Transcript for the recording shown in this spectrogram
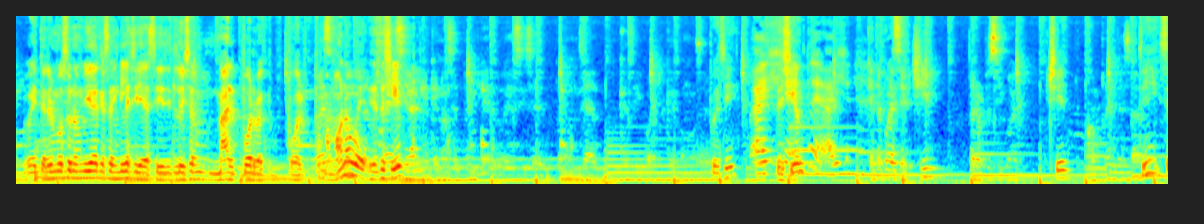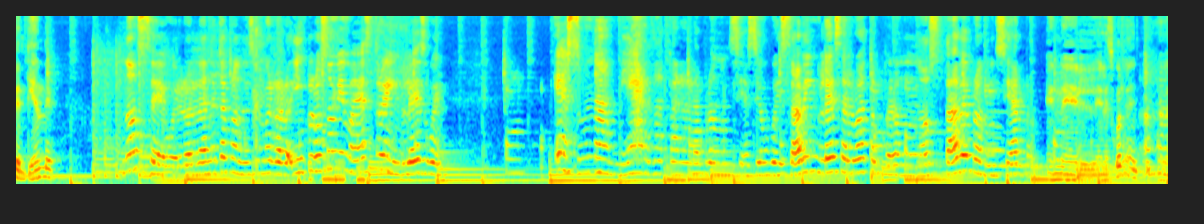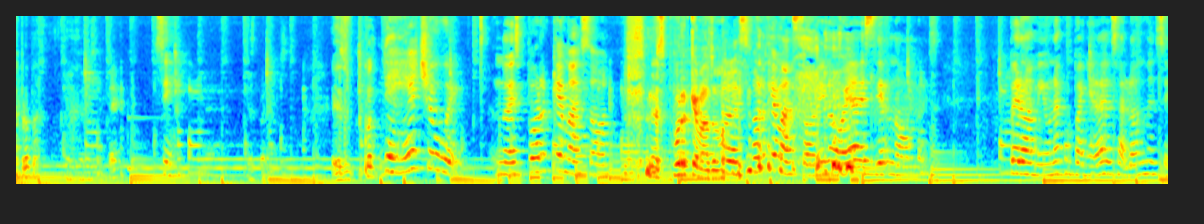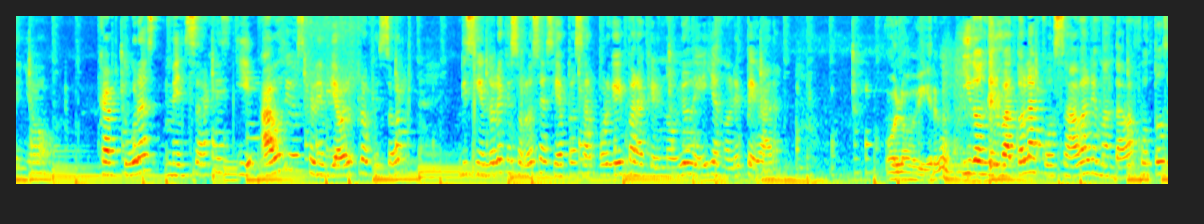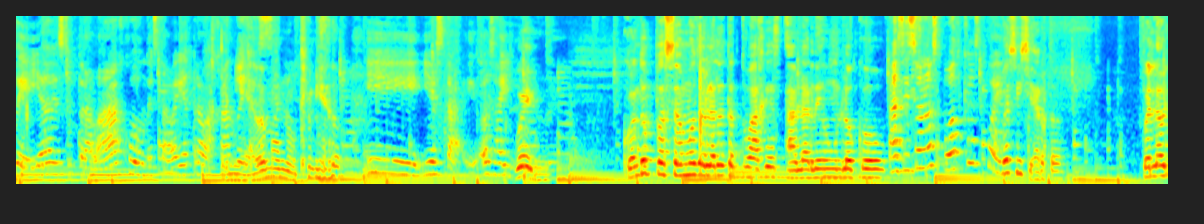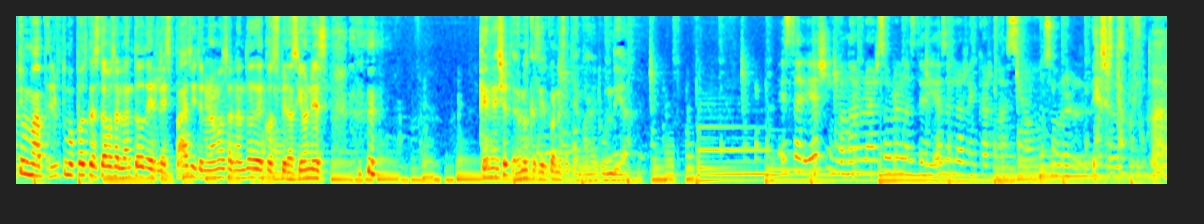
Güey, tenemos una amiga que sabe inglés y así lo hizo mal por, por, por Pues, mamona, ¿cómo güey. Es de puede chill. decir alguien que no sepa inglés, güey, así se pronuncia casi igual que como se. Pues sí, Hay De gente, Shield. hay gente. ¿Qué te puede decir? Chill, pero pues igual. chill. Comprendes, ¿sabes? Sí, se entiende. No sé, güey, la neta pronuncia es muy raro. Incluso mi maestro de inglés, güey, es una mierda para la pronunciación, güey. Sabe inglés el vato, pero no sabe pronunciarlo. En, el, en la escuela, en, la prepa. Sí. Es, De hecho, güey, no es porque masón, no es porque más o no es porque masón y no voy a decir nombres. Pero a mí una compañera del salón me enseñó capturas, mensajes y audios que le enviaba el profesor diciéndole que solo se hacía pasar por gay para que el novio de ella no le pegara. Hola, virgo. Y donde el vato la acosaba, le mandaba fotos de ella, de su trabajo, donde estaba ella Qué trabajando. y miedo, así. mano, qué miedo. Y, y está, y- o sea, y- Güey, ¿cuándo pasamos de hablar de tatuajes a hablar de un loco? así son los podcasts, güey. Pues sí, cierto. Pues la última, el último podcast estamos hablando del espacio y terminamos hablando de conspiraciones. que de hecho tenemos que seguir con ese tema algún día. Estaría chingón hablar sobre las teorías de la reencarnación, sobre el, Eso está muy fumado,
